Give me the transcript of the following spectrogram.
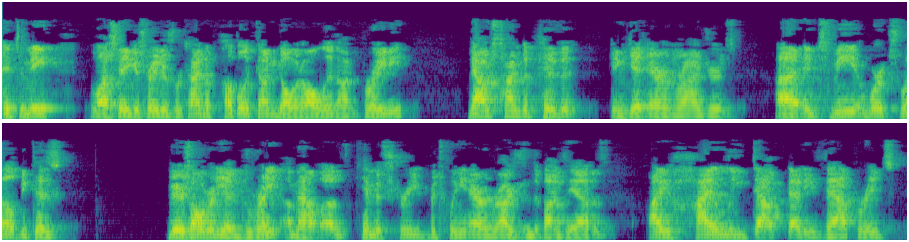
And to me, Las Vegas Raiders were kind of public on going all in on Brady. Now it's time to pivot and get Aaron Rodgers. Uh, and to me, it works well because there's already a great amount of chemistry between Aaron Rodgers and Davante Adams. I highly doubt that evaporates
